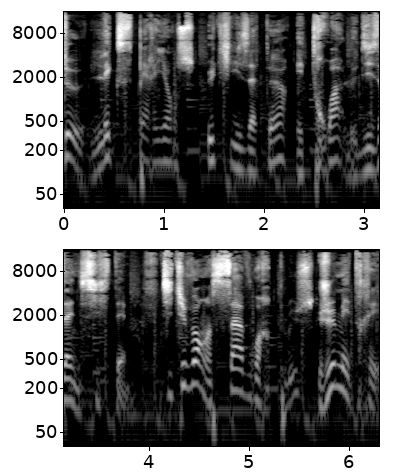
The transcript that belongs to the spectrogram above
2. L'expérience utilisateur. Et 3. Le design système. Si tu veux en savoir plus, je mettrai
